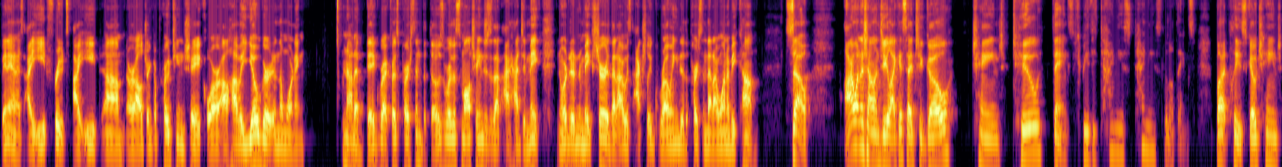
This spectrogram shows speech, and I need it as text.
bananas, I eat fruits, I eat, um, or I'll drink a protein shake, or I'll have a yogurt in the morning. Not a big breakfast person, but those were the small changes that I had to make in order to make sure that I was actually growing to the person that I want to become. So I want to challenge you, like I said, to go change two things. It could be the tiniest, tiniest little things. But please go change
